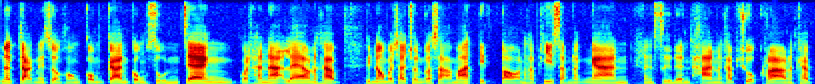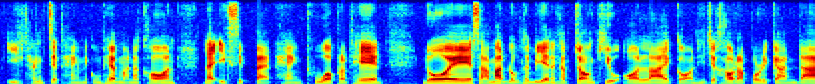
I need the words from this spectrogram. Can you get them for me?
เนื่องจากในส่วนของกรมการกงสุลแจ้งวัฒนะแล้วนะครับพี่น้องประชาชนก็สามารถติดต่อนะครับที่สำนักงานหนังสือเดินทางนะครับชั่วคราวนะครับอีกทั้ง 7 แห่งในกรุงเทพมหานคร และอีก 18 แห่งทั่วประเทศ โดยสามารถลงทะเบียนนะครับจองคิวออนไลน์ก่อนที่จะเข้ารับบริการได้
